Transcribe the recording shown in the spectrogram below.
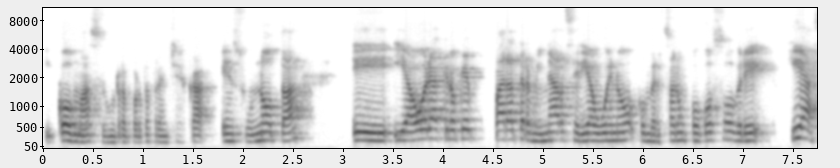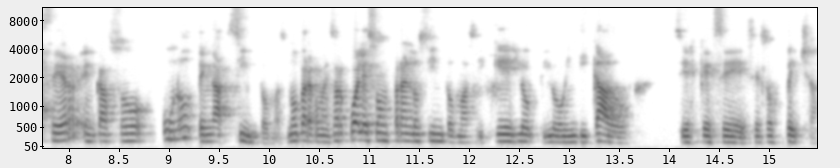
y Comas, según reporta Francesca en su nota. Eh, y ahora creo que para terminar sería bueno conversar un poco sobre qué hacer en caso uno tenga síntomas, ¿no? Para comenzar, cuáles son, Fran, los síntomas y qué es lo, lo indicado si es que se, se, sospecha.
